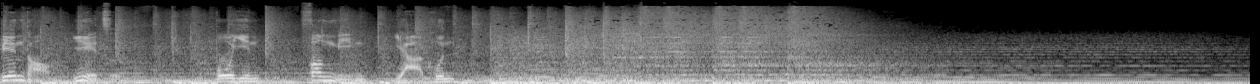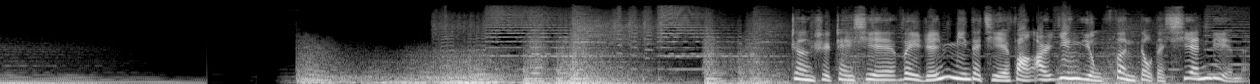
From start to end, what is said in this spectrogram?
编导叶子，播音方明、雅坤。正是这些为人民的解放而英勇奋斗的先烈们，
